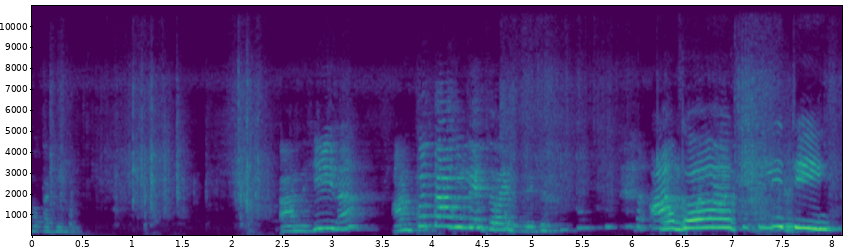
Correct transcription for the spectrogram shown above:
हो का ही आणि ही ना आणि पत्ता अजून लिहायचं राहिलं अगं किती लिहिती?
